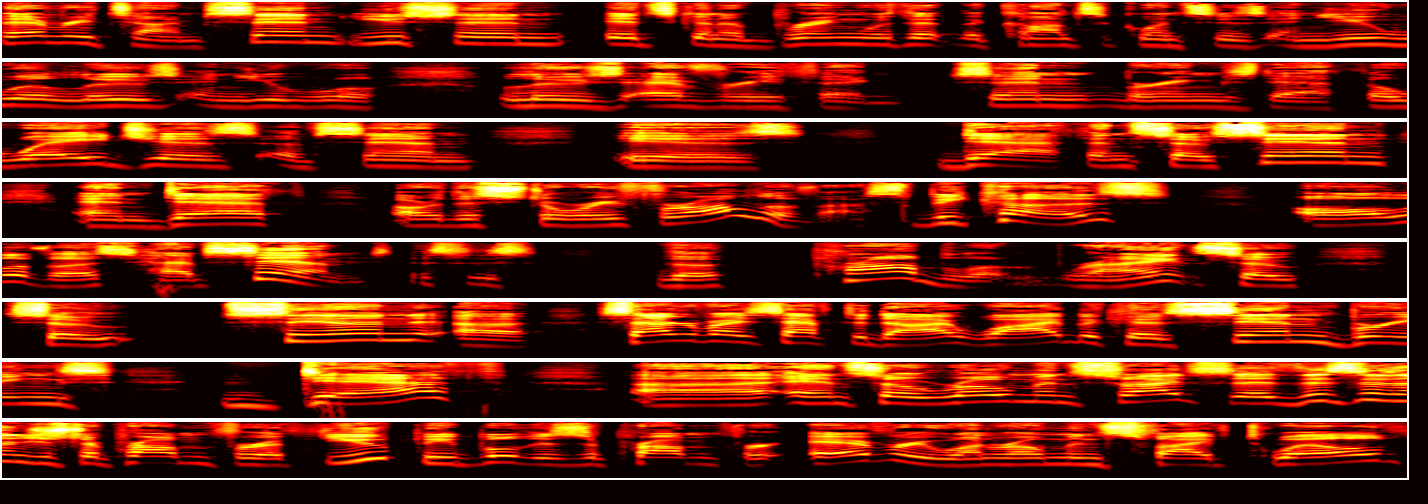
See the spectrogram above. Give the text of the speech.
Every time. Sin, you sin, it's going to bring with it the consequences, and you will lose, and you will lose everything. Sin brings death. The wages of sin is death. And so sin and death are the story for all of us because all of us have sinned. This is the problem, right? So, so sin, uh, sacrifices have to die. Why? Because sin brings death. Uh, and so Romans 5 says this isn't just a problem for a few people, this is a problem for everyone. Romans 5:12.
